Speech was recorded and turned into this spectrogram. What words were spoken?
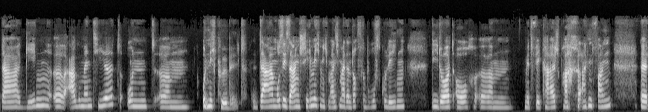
dagegen äh, argumentiert und ähm, und nicht pöbelt. Da muss ich sagen, schäme ich mich manchmal dann doch für Berufskollegen, die dort auch ähm, mit Fäkalsprache anfangen. Äh,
